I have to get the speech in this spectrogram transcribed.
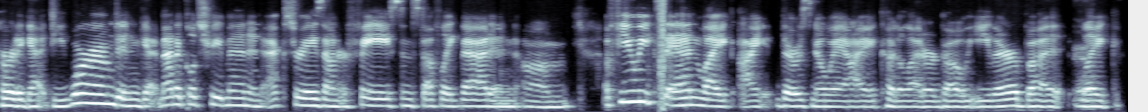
her to get dewormed and get medical treatment and x-rays on her face and stuff like that. And um, a few weeks in like i there was no way i could have let her go either but yeah. like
